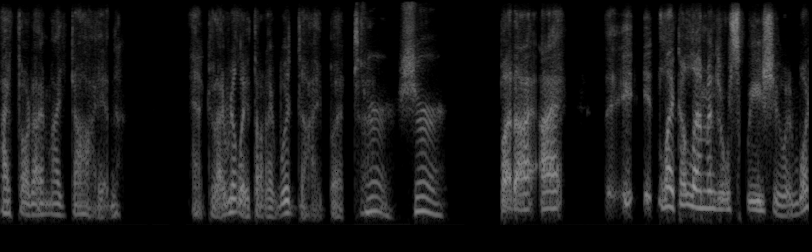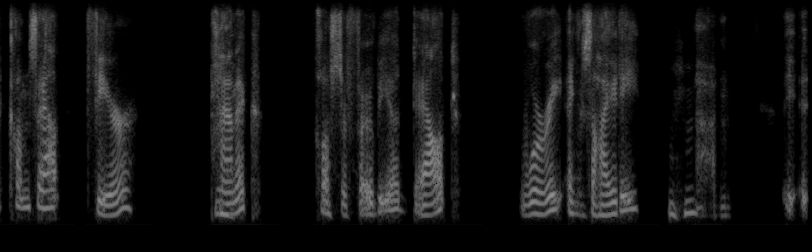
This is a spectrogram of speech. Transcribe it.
I thought I might die. And, because I really thought I would die, but sure, um, sure. But I, I, it, it, like a lemon, it'll squeeze you. And what comes out? Fear, panic, yeah. claustrophobia, doubt, worry, anxiety. Mm-hmm. Um, it,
